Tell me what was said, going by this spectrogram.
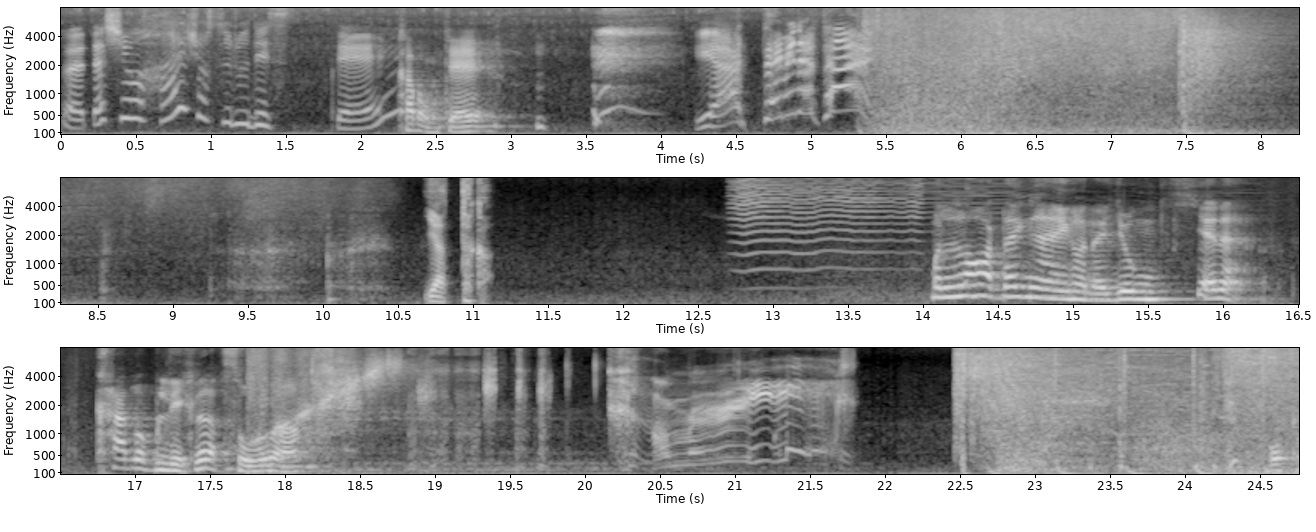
私を排除するです って ครับผมเจ๊ やってみなさいやったか มันรอดได้ไงก่อนไอ้ยุงเฮียเนี่ยคาดหลบหลีกระดับสูงเหรอ โอเค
